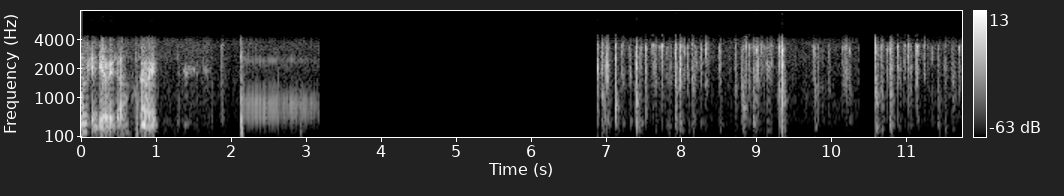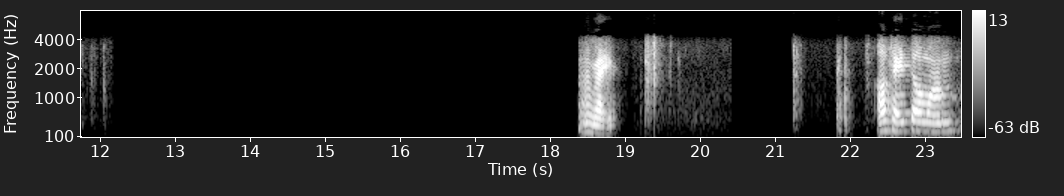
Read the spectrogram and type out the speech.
Okay, there we go. All right. All right. Okay, so um,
